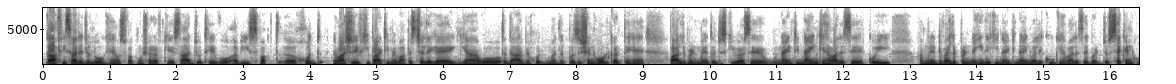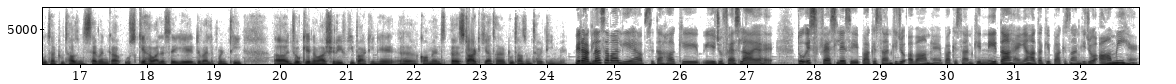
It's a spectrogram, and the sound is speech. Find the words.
काफ़ी सारे जो लोग हैं उस वक्त मुशरफ के साथ जो थे, वो अभी इस वक्त ख़ुद नवाज़ शरीफ की पार्टी में वापस चले गए। या वो इकतदार में खुद मतलब पोजिशन होल्ड करते हैं पार्लियामेंट में तो जिसकी वजह से नाइन्टी के हवाले से कोई हमने डेवलपमेंट नहीं देखी 99 वाले कू के हवाले से बट जो सेकंड कू था 2007 का उसके हवाले से ये डेवलपमेंट थी जो कि नवाज़ शरीफ की पार्टी ने कमेंट्स स्टार्ट किया था 2013 में। मेरा अगला सवाल ये है आपसे कहा कि ये जो फैसला आया है तो इस फैसले से पाकिस्तान की जो अवाम है पाकिस्तान के नेता हैं यहाँ तक कि पाकिस्तान की जो आर्मी है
